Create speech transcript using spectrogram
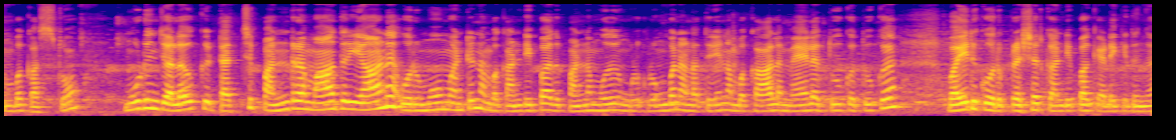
ரொம்ப கஷ்டம். முடிஞ்ச அளவுக்கு டச்சு பண்ணுற மாதிரியான ஒரு மூமெண்ட்டு நம்ம கண்டிப்பாக அது பண்ணும்போது உங்களுக்கு ரொம்ப நல்லா தெரியும். நம்ம காலை மேலே தூக்க தூக்க வயிறுக்கு ஒரு ப்ரெஷர் கண்டிப்பாக கிடைக்குதுங்க.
